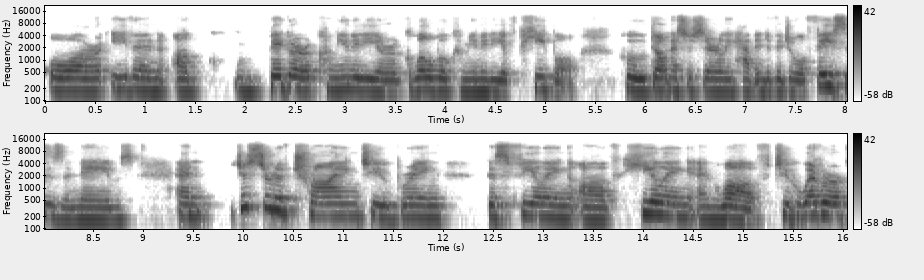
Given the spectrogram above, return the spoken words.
or even a bigger community or global community of people who don't necessarily have individual faces and names and just sort of trying to bring this feeling of healing and love to whoever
